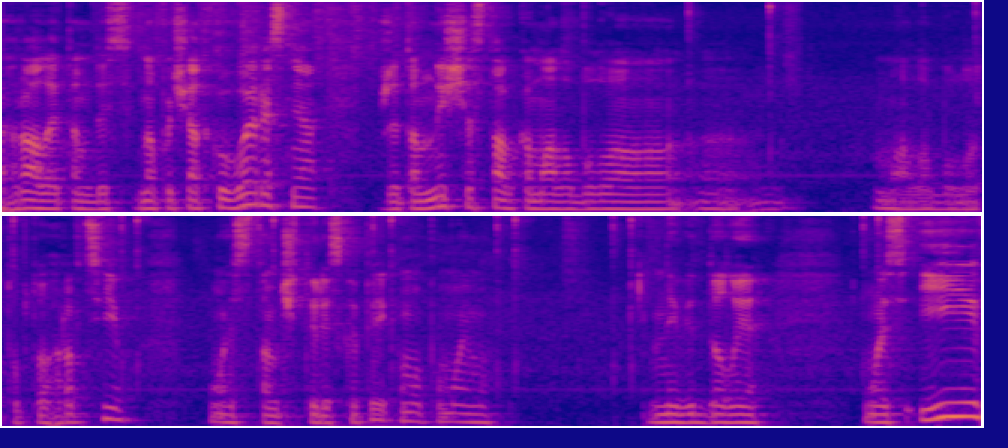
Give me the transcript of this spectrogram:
грали там десь на початку вересня. Вже там нижча ставка мало було, е, мало було, тобто гравців. Ось там 4 з копійками, по-моєму, не віддали. Ось і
